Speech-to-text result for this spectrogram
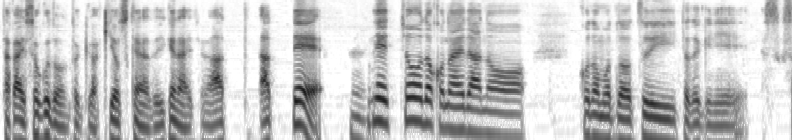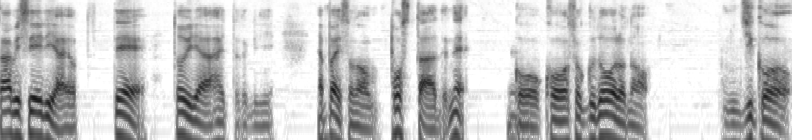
高い速度の時は気をつけないといけないっていうのがああって、うん。で、ちょうどこの間、あの、子供と釣り行った時に、サービスエリア寄って、トイレ入った時に、やっぱりそのポスターでね、こう、高速道路の事故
